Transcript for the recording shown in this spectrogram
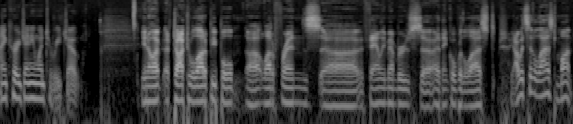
I encourage anyone to reach out. You know, I've, I've talked to a lot of people, uh, a lot of friends, uh, family members. Uh, I think over the last, I would say the last month.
